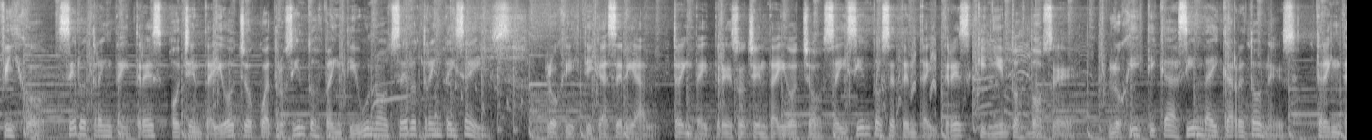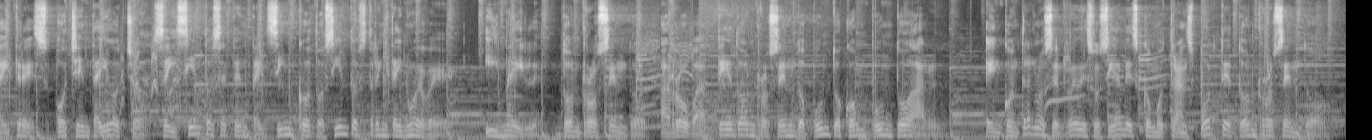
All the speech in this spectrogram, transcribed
fijo 033 88 421 036. Logística serial 33 88 673 512. Logística Hacienda y Carretones 33 88 675 239. Email donrosendo arroba tdonrosendo.com.ar. Encontrarnos en redes sociales como Transporte Don Rosendo.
